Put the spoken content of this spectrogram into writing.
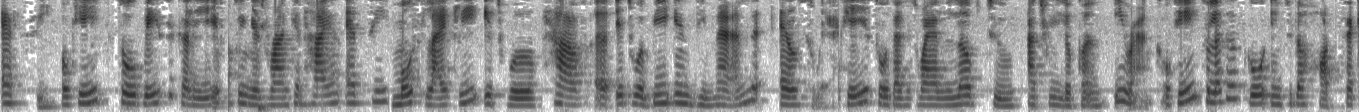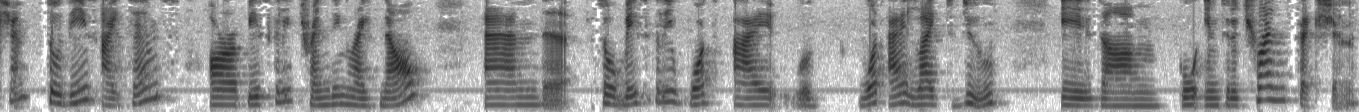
Etsy. Okay, so basically, if something is ranking high on Etsy, most likely it will have uh, it will be in demand elsewhere. Okay, so that is why I love to actually look on eRank. Okay, so let us go into the hot section. So these items are basically trending right now and uh, so basically what I will what I like to do is um, go into the trends section,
